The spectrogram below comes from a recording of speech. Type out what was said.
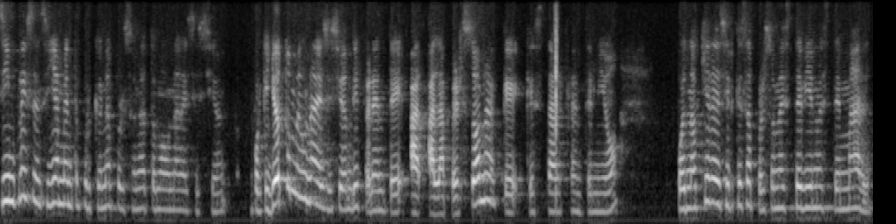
simple y sencillamente porque una persona toma una decisión porque yo tomé una decisión diferente a, la persona que, está al frente mío, pues no quiere decir que esa persona esté bien o esté mal,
